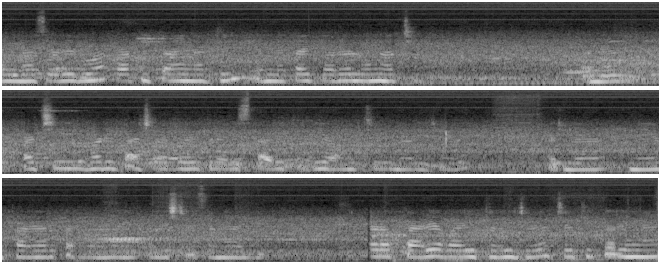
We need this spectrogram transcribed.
એમના શરીરમાં, બાકી કાંઈ નથી, એમને કાંઈ કરેલું નથી. અને પછી વળી પાછળ ગઈ ત્રેવીસ તારીખ સુધી આવું છે મારી જોડે, એટલે મેં એફઆઈઆર કરવામાં પોલીસ સ્ટેશને આવી. કડક કાર્યવાહી થવી જોઈએ જેથી કરીને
